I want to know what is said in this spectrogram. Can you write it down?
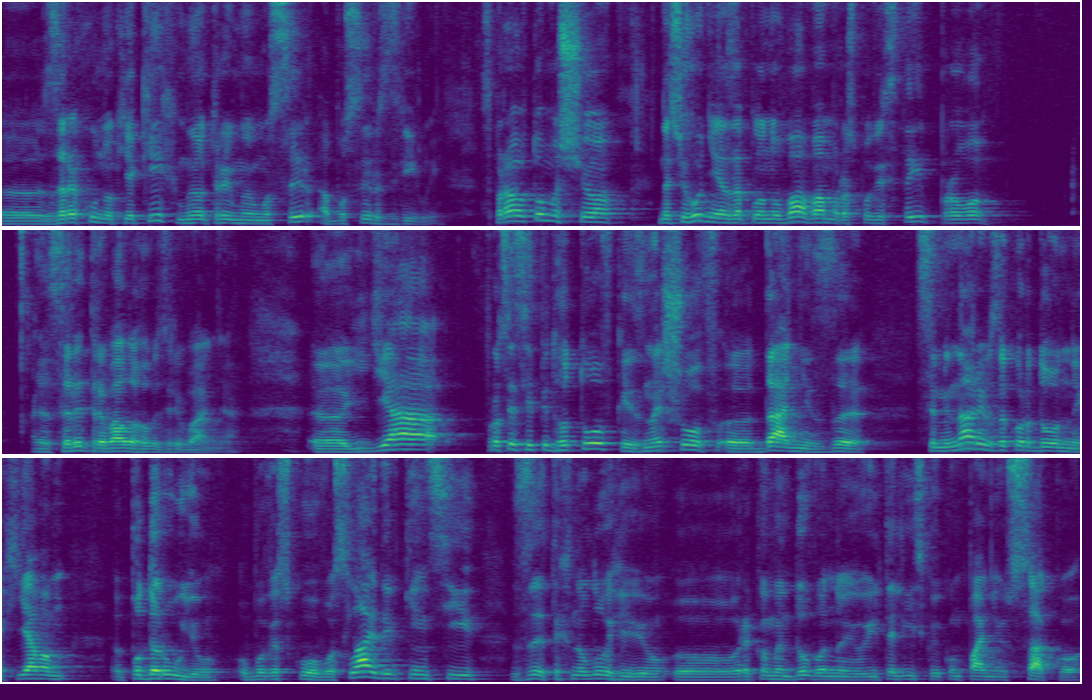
Е, за рахунок яких ми отримуємо сир або сир зрілий. Справа в тому, що на сьогодні я запланував вам розповісти про е, сири тривалого визрівання. Е, Я в процесі підготовки знайшов дані з семінарів закордонних. Я вам подарую обов'язково слайди в кінці з технологією, рекомендованою італійською компанією Sacco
